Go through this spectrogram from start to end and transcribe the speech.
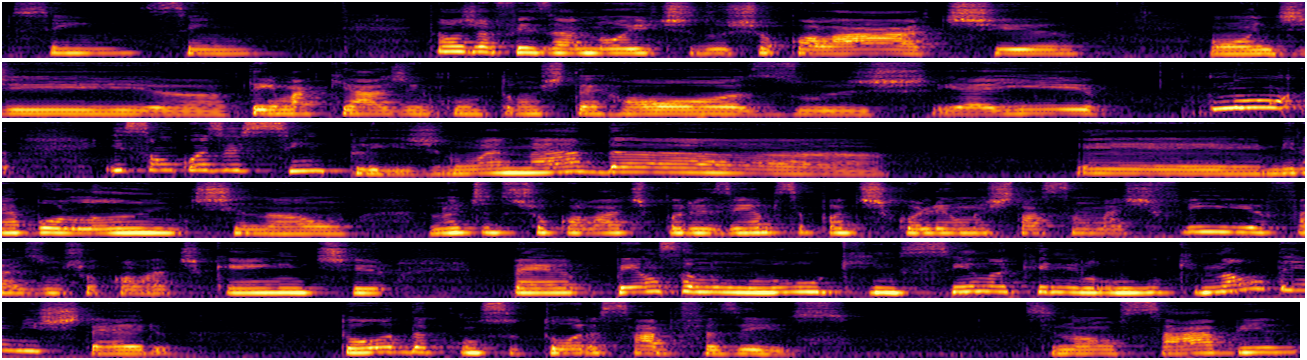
Sim, sim. Então já fiz a noite do chocolate, onde uh, tem maquiagem com tons terrosos, e aí. Não, e são coisas simples, não é nada é, mirabolante, não. A noite do chocolate, por exemplo, você pode escolher uma estação mais fria, faz um chocolate quente pensa num look, ensina aquele look, não tem mistério. Toda consultora sabe fazer isso. Se não sabe,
